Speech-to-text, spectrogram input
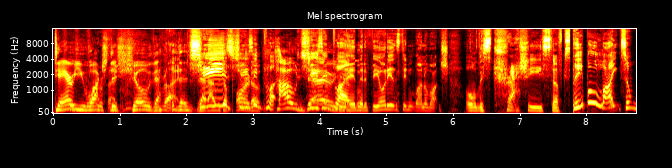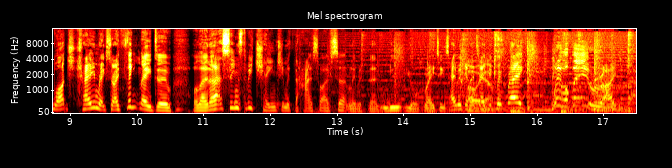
dare you watch the show that, Right. that, that I was a part she's of? impli- how she's implying you? that if the audience didn't want to watch all this trashy stuff, people like to watch train wrecks, or I think they do. Although that seems to be changing with the Housewives, certainly with the New York ratings. Hey, we're going to Oh, take yeah. a quick break. We will be right back.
